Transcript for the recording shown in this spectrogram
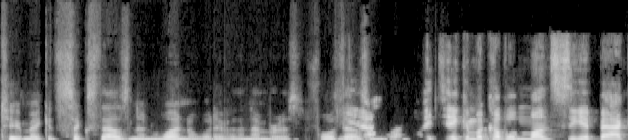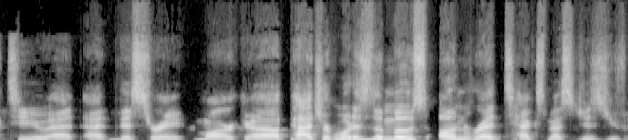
to make it 6001 or whatever the number is 4001 yeah, it take him a couple months to get back to you at, at this rate mark uh, patrick what is the most unread text messages you've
